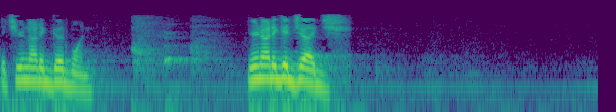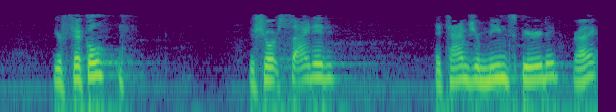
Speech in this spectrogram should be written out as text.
that you're not a good one. You're not a good judge. You're fickle. You're short sighted. At times you're mean spirited, right?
